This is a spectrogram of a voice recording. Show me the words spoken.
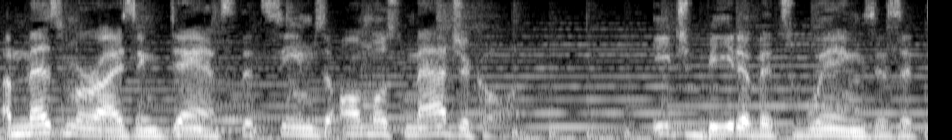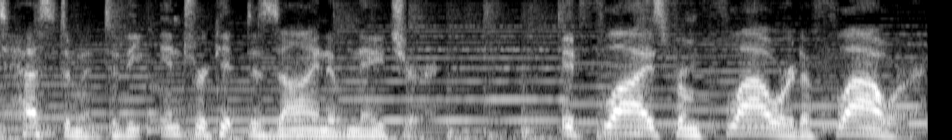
a mesmerizing dance that seems almost magical. Each beat of its wings is a testament to the intricate design of nature. It flies from flower to flower,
